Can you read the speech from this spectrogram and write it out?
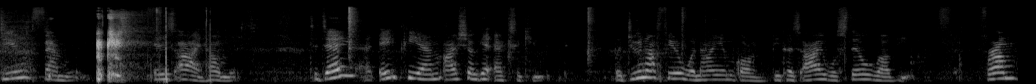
Dear family, it is I, Helmuth. Today at 8 p.m. I shall get executed. But do not fear when I am gone, because I will still love you. From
